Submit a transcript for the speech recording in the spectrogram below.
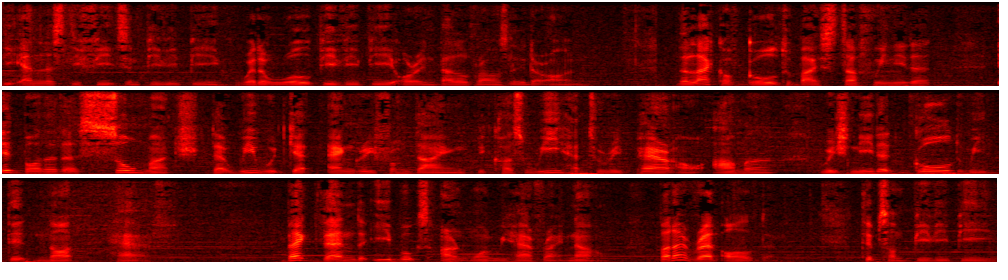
The endless defeats in PvP, whether world PvP or in battlegrounds later on, the lack of gold to buy stuff we needed, it bothered us so much that we would get angry from dying because we had to repair our armor which needed gold we did not have. Back then, the ebooks aren't what we have right now, but I've read all of them. tips on PvP,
